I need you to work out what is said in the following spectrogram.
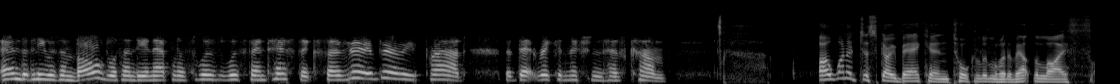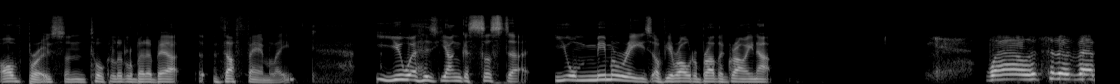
and that he was involved with Indianapolis was, was fantastic. So very, very proud that that recognition has come. I want to just go back and talk a little bit about the life of Bruce and talk a little bit about the family. You were his younger sister. Your memories of your older brother growing up? Well, it's sort of uh,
